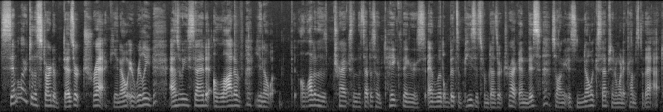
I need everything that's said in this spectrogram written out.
similar to the start of Desert Trek. You know, it really, as we said, a lot of, you know, a lot of the tracks in this episode take things and little bits and pieces from Desert Trek, and this song is no exception when it comes to that.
